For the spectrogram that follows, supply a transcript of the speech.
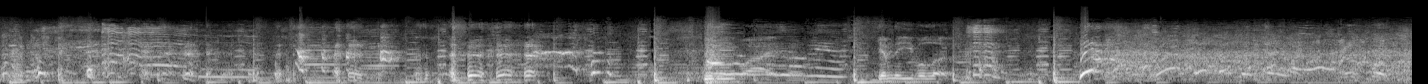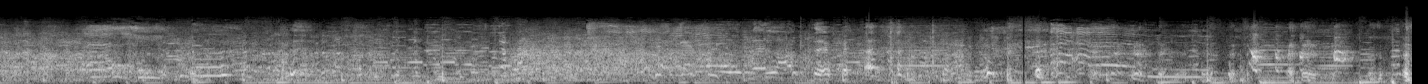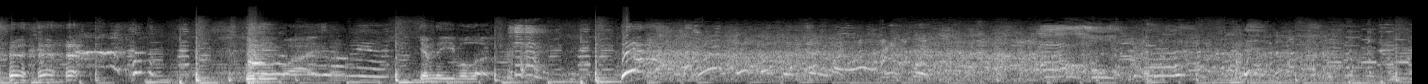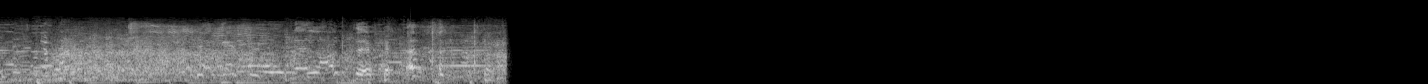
Huh? Give him the evil look. Give him the evil look. My laughter.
